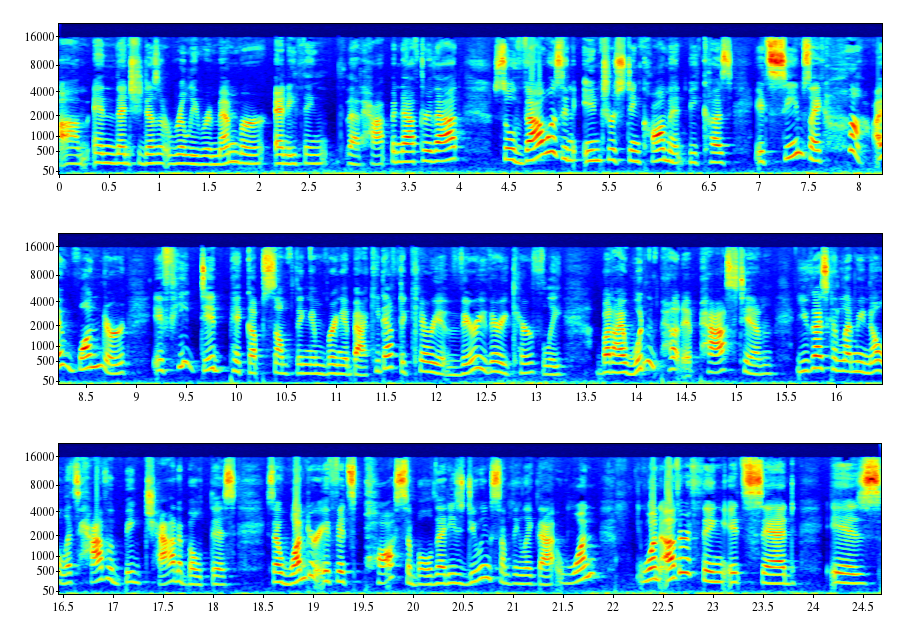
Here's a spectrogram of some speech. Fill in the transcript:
Um, and then she doesn't really remember anything that happened after that. So that was an interesting comment because it seems like, huh, I wonder if he did pick up something and bring it back. He'd have to carry it very, very carefully, but I wouldn't put it past him. You guys can let me know. Let's have a big chat about this. So I wonder if it's possible that he's doing something like that. One one other thing it said is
